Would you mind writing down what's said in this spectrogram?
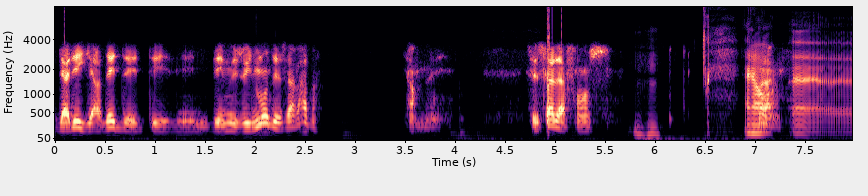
d'aller garder des, des, des, musulmans, des Arabes. Non mais c'est ça la France. Hmm. Alors, 64 euh,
